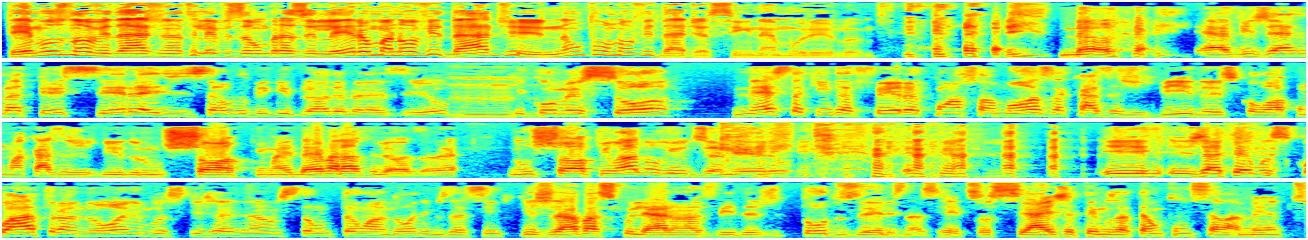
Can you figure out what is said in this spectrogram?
temos novidade na televisão brasileira, uma novidade, não tão novidade assim, né, Murilo? Não, é a 23 edição do Big Brother Brasil, Hum. que começou nesta quinta-feira com a famosa Casa de Vidro. Eles colocam uma casa de vidro num shopping, uma ideia maravilhosa, né? Num shopping lá no Rio de Janeiro. e, e já temos quatro anônimos que já não estão tão anônimos assim, porque já vasculharam a vida de todos eles nas redes sociais. Já temos até um cancelamento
